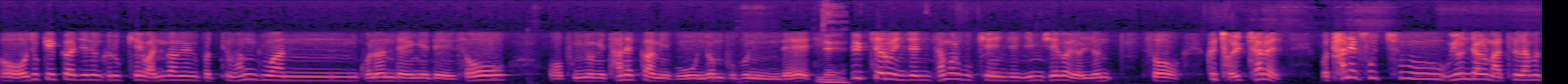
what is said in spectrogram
어, 어저께까지는 그렇게 완강하게 버틴 황교안 권한대행에 대해서 어, 분명히 탄핵감이고 이런 부분인데 네. 실제로 이제 3월 국회 이제 임시회가 열려서 그 절차를 뭐 탄핵 소추 위원장을 맡으려면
